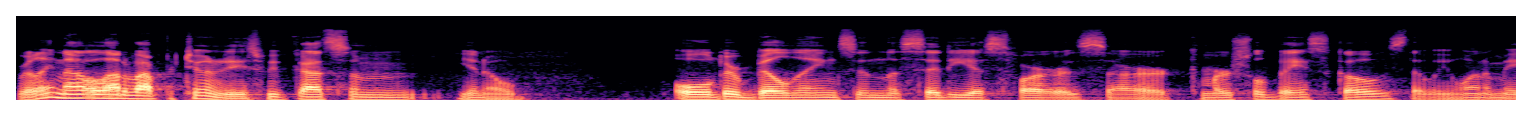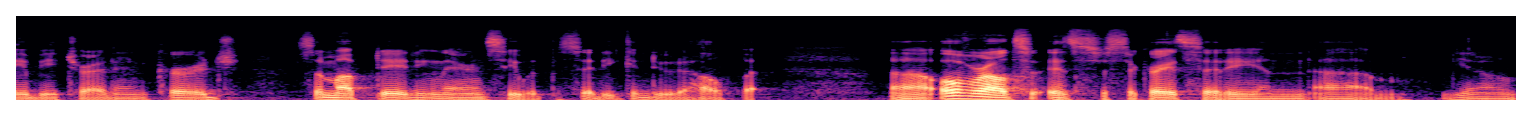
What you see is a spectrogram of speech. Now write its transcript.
really not a lot of opportunities. We've got some, you know, older buildings in the city as far as our commercial base goes that we want to maybe try to encourage some updating there and see what the city can do to help. But uh, overall, it's, it's just a great city, and um, you know,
